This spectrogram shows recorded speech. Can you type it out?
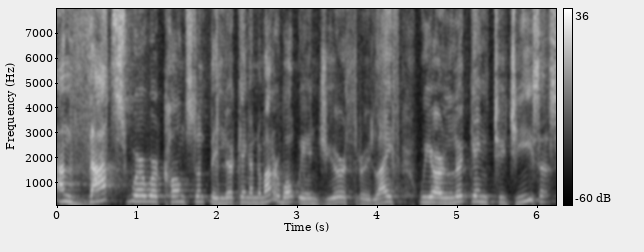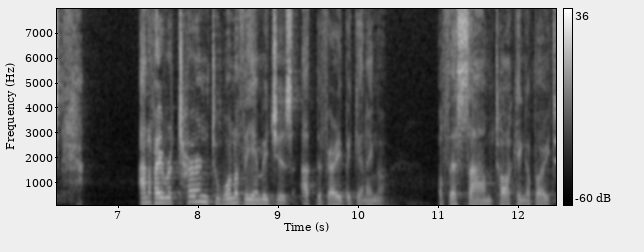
And that's where we're constantly looking. And no matter what we endure through life, we are looking to Jesus. And if I return to one of the images at the very beginning of this psalm, talking about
